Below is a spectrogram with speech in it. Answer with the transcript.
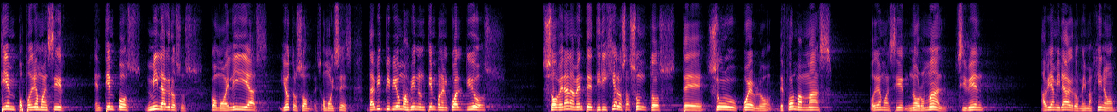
tiempos, podríamos decir, en tiempos milagrosos, como Elías y otros hombres, o Moisés. David vivió más bien en un tiempo en el cual Dios soberanamente dirigía los asuntos de su pueblo de forma más, podríamos decir, normal, si bien había milagros, me imagino,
